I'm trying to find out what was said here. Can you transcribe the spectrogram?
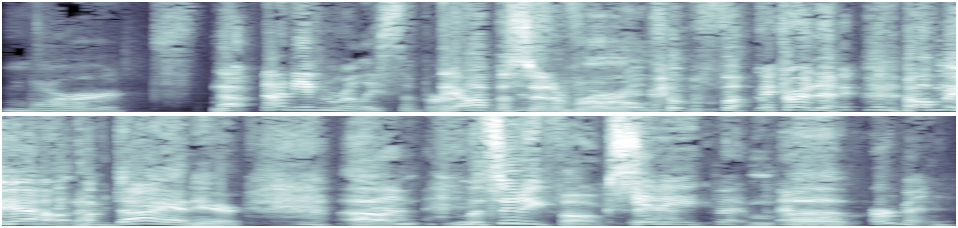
More not not even really suburban. The opposite of rural. I'm trying to help me out. I'm dying here. Um, yeah. City folks, city, yeah, but, uh, urban,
